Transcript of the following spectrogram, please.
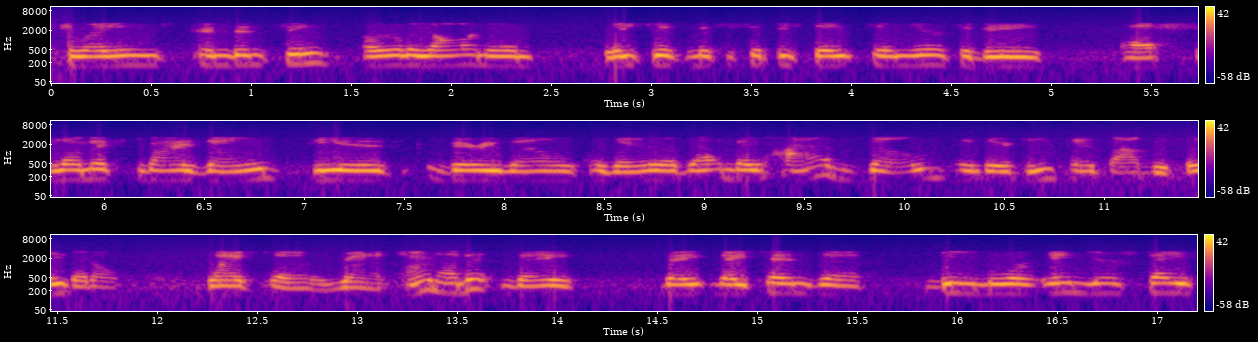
strange tendency early on in Leach's Mississippi State tenure to be uh, flummoxed by zone. He is very well aware of that. And they have zone in their defense. Obviously, they don't like to run a ton of it. They they they tend to be more in your face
